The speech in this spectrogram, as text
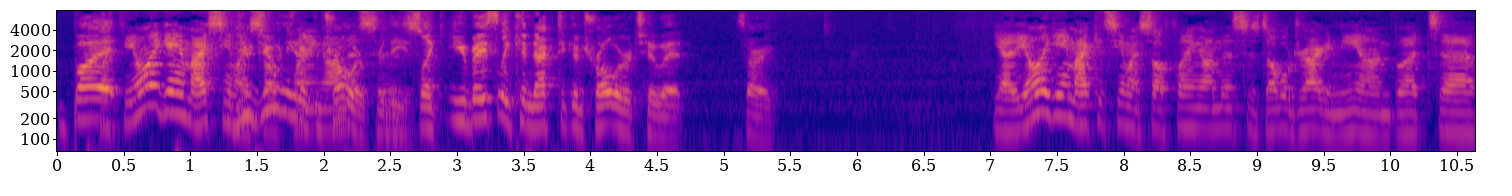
Like, but the only game I see myself you do need a controller for is- these. Like you basically connect a controller to it. Sorry. Yeah, the only game I could see myself playing on this is Double Dragon Neon, but uh,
